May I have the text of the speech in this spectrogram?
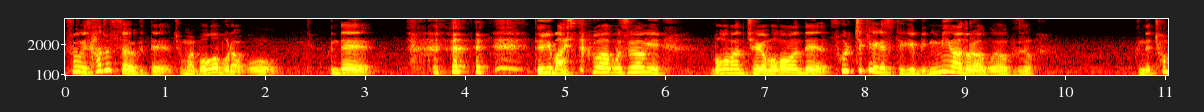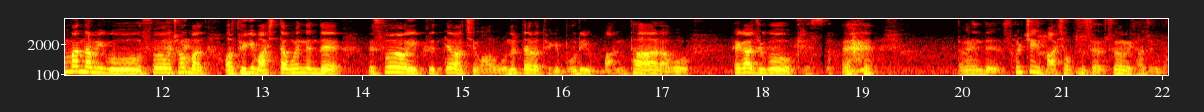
수호 형이 사줬어요 그때 정말 먹어보라고 근데 되게 맛있다고 하고 수호 형이 먹어봤 제가 먹어봤는데 솔직히 얘기해서 되게 밍밍하더라고요. 그래서 근데 첫 만남이고 수호 형 처음 만, 아 되게 맛있다고 했는데 형이 그때 마침 아 오늘따라 되게 물이 많다라고 해가지고 그랬어. 딱 했는데 솔직히 맛이 없었어요. 수호 형이 사준 거.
